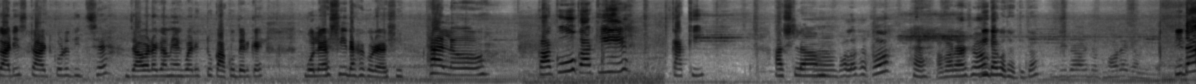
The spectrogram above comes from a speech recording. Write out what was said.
গাড়ি স্টার্ট করে দিচ্ছে। যাওয়ার আগে আমি একবার একটু কাকুদেরকে বলে আসি দেখা করে আসি। হ্যালো কাকু কাকি। কাকি। আসলাম। ভালো থাকো। হ্যাঁ। আবার আসো। দিদা কোথায় দিদা? দিদা ঘরে গেল। দিদা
